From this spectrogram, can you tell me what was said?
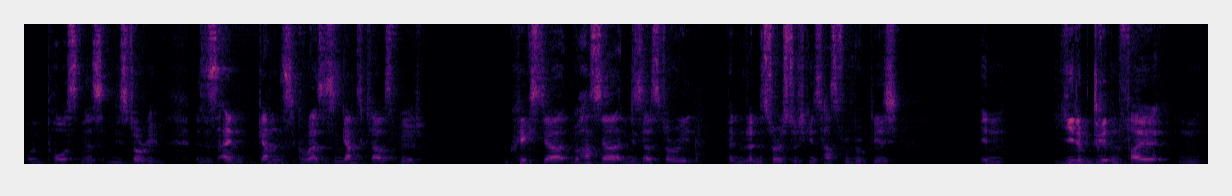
und posten es in die Story? Es ist ein ganz, guck mal, es ist ein ganz klares Bild. Du kriegst ja, du hast ja in dieser Story, wenn du deine Stories durchgehst, hast du wirklich in jedem dritten Fall ein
